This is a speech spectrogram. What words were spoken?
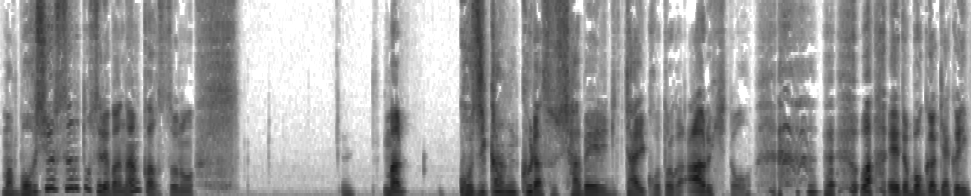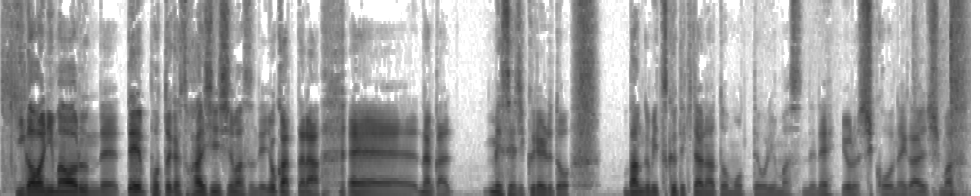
まあ、募集するとすれば、なんかその、まあ、5時間クラス喋りたいことがある人 は、えっ、ー、と、僕が逆に聞き側に回るんで、で、ポッドキャスト配信しますんで、よかったら、えー、なんか、メッセージくれると、番組作ってきたなと思っておりますんでね、よろしくお願いします。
